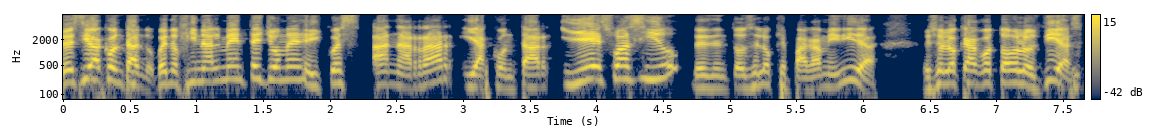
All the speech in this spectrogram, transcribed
Entonces iba contando. Bueno, finalmente yo me dedico es a narrar y a contar. Y eso ha sido desde entonces lo que paga mi vida. Eso es lo que hago todos los días.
